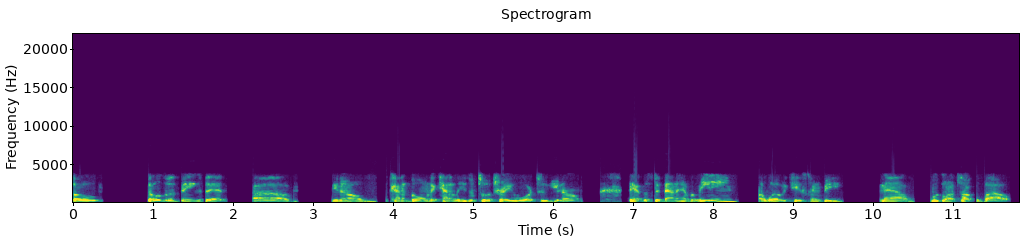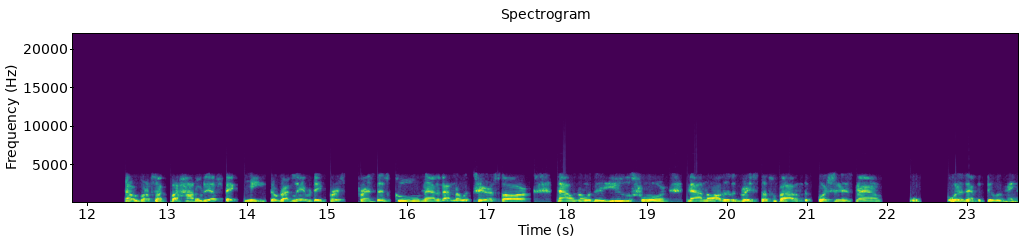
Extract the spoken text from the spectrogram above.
So those are the things that um, you know kind of go on. That kind of leads into a trade war. To you know, they have to sit down and have a meeting, or whatever the case can be. Now we're going to talk about now we're going to talk about how do they affect me, the regular everyday person. Prince, that's cool. Now that I know what tariffs are, now I know what they're used for. Now I know all the great stuff about them. The question is now, what what does that have to do with me?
